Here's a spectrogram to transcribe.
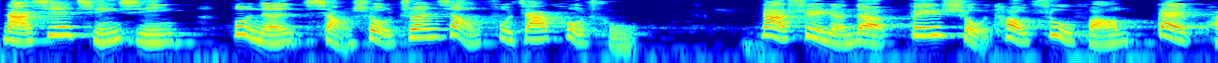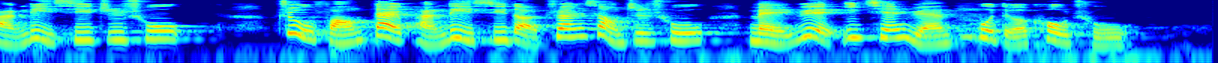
哪些情形不能享受专项附加扣除？纳税人的非首套住房贷款利息支出？住房贷款利息的专项支出每月一千元不得扣除？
